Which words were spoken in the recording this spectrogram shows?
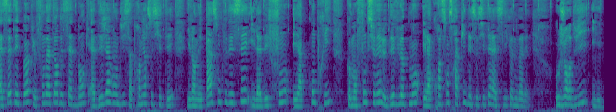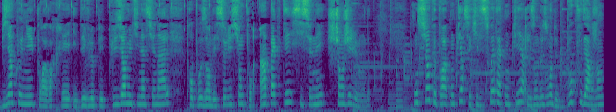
à cette époque, le fondateur de cette banque a déjà vendu sa première société, il n'en est pas à son coup d'essai, il a des fonds et a compris comment fonctionnait le développement et la croissance rapide des sociétés à la Silicon Valley. Aujourd'hui, il est bien connu pour avoir créé et développé plusieurs multinationales proposant des solutions pour impacter, si ce n'est changer le monde. Conscient que pour accomplir ce qu'ils souhaitent accomplir, ils ont besoin de beaucoup d'argent,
